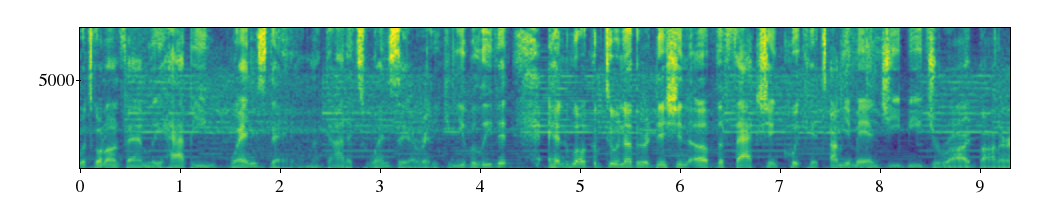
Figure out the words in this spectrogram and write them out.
What's going on, family? Happy Wednesday. Oh my God, it's Wednesday already. Can you believe it? And welcome to another edition of the Faction Quick Hits. I'm your man, GB Gerard Bonner,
